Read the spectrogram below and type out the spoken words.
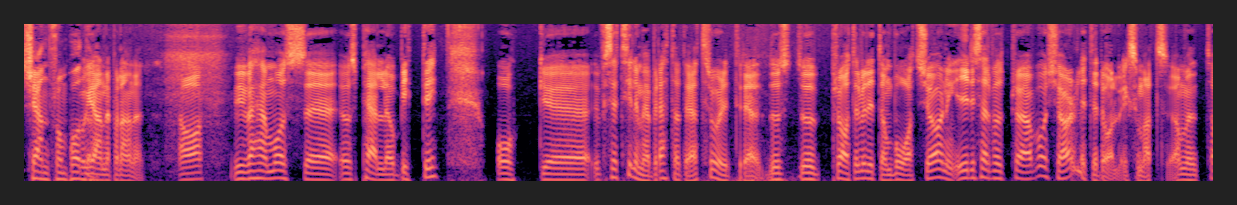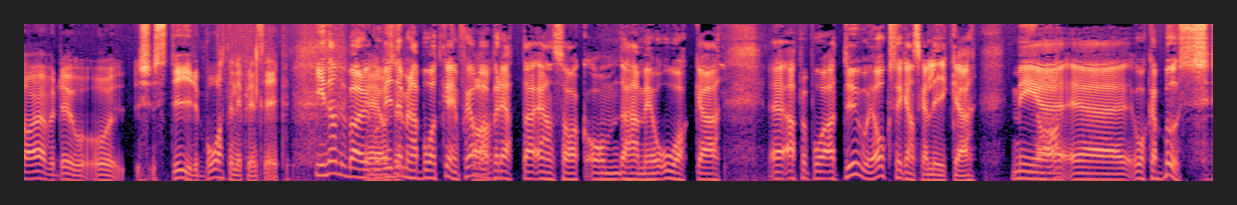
Känd från på podden. grannar på landet. Ja, vi var hemma hos, eh, hos Pelle och Bitti och eh, jag får till och med berättat det, jag tror inte det. Då, då pratade vi lite om båtkörning. Iris hade fått pröva att köra lite då, liksom att ja, men, ta över du och styr båten i princip. Innan du börjar Eh, gå och vidare med den här båtgrejen, får jag Ja. bara berätta en sak om det här med att åka, eh, apropå att du och jag också är ganska lika, med eh, åka buss.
